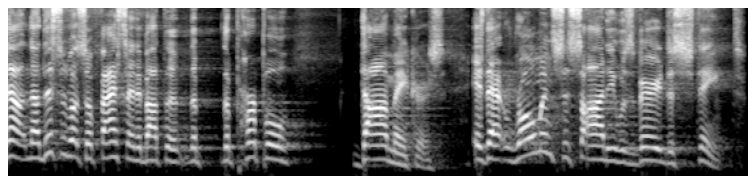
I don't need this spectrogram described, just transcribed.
Now, now this is what's so fascinating about the, the, the purple dye makers is that Roman society was very distinct.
